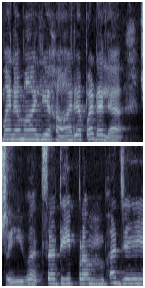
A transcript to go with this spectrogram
മനമാല്യഹാരപടല ശ്രീവത്സദീപ്രം ഭജേ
